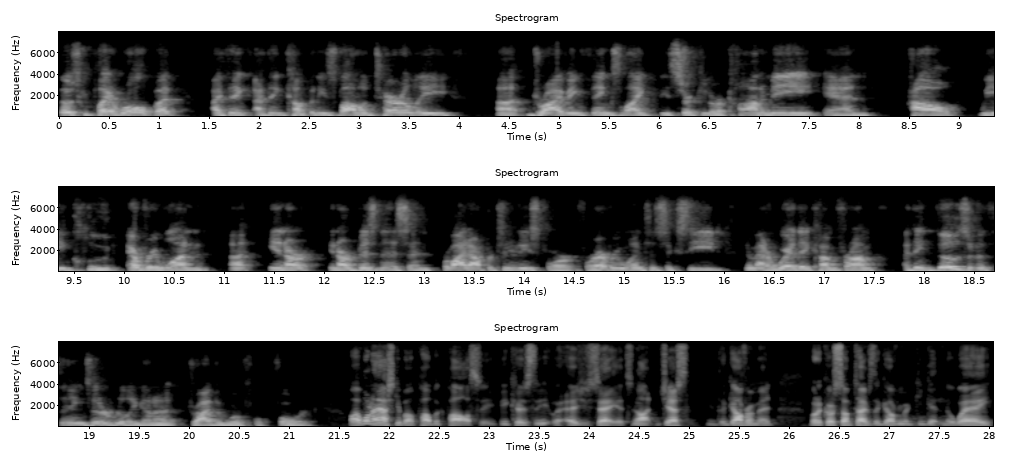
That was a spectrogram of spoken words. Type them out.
Those can play a role, but I think I think companies voluntarily uh, driving things like the circular economy and how we include everyone uh, in our in our business and provide opportunities for for everyone to succeed no matter where they come from. I think those are the things that are really going to drive the world forward. Well, I want to ask you about public policy because the, as you say, it's not just the government, but of course sometimes the government can get in the way.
